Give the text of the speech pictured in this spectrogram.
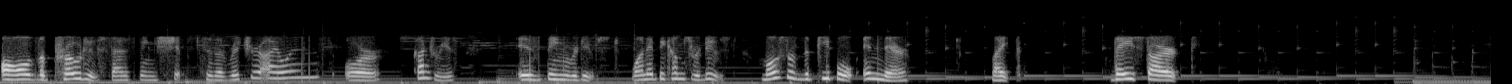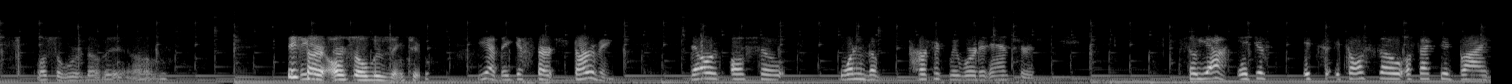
all the produce that is being shipped to the richer islands or countries is being reduced. When it becomes reduced, most of the people in there, like, they start. What's the word of it? Um, they, they start also losing too. Yeah, they just start starving. That was also one of the perfectly worded answers. So yeah, it just it's it's also affected by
